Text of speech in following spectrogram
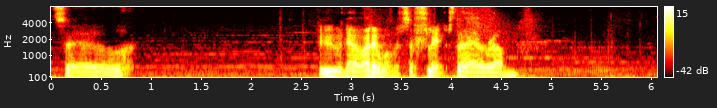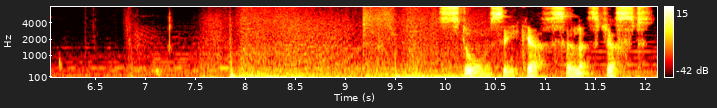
So Ooh, no, I don't want them to flip their um, Storm Seeker, so let's just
